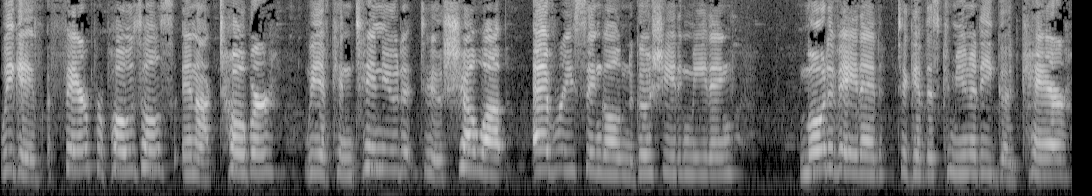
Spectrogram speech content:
We gave fair proposals in October. We have continued to show up every single negotiating meeting, motivated to give this community good care.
